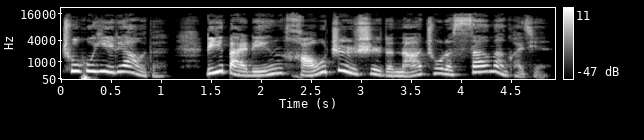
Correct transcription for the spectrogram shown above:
出乎意料的，李百灵豪掷似的拿出了三万块钱。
